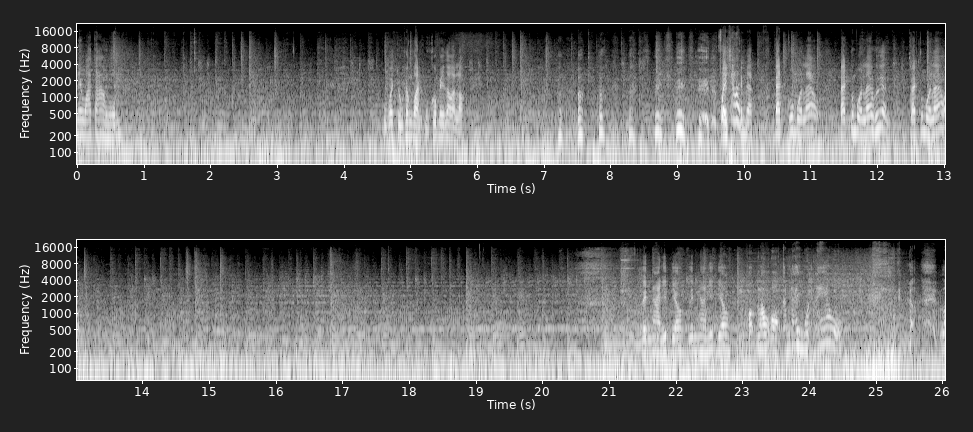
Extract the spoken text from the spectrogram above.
ในวาจาของผมกูว่าจุกทั้งวันกูก็ไม่รอดหรอก ไฟฉายแบตแบตกูหมดแล้ว แบตกูหมดแล้วเพื่อน แบตกูหมดแล้วเล่นง่ายนิดเดียว เล่นง่ายนิดเดียว เพราะเราออกกันได้หมดแล้ว ร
